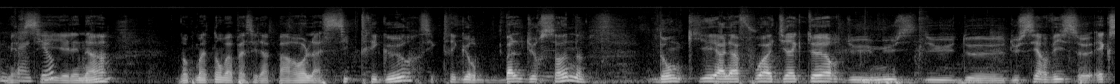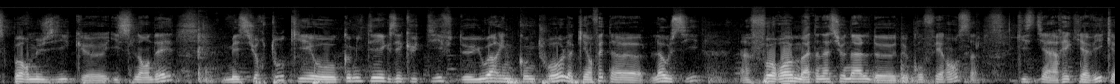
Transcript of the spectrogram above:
Merci Elena. Donc maintenant on va passer la parole à Sigtrigur, Sigtrigur Baldursson, donc qui est à la fois directeur du, service export musique euh, islandais, mais surtout qui est au comité exécutif de You Are in Control, qui est en fait euh, là aussi un forum international de, conférences qui se tient à Reykjavik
